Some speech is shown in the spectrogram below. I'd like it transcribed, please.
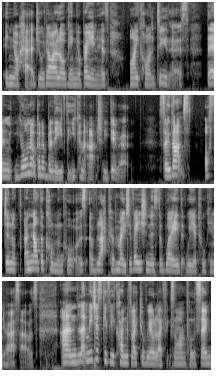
in your head, your dialogue in your brain is, I can't do this, then you're not going to believe that you can actually do it. So that's often a, another common cause of lack of motivation is the way that we are talking to ourselves. And let me just give you kind of like a real life example. So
